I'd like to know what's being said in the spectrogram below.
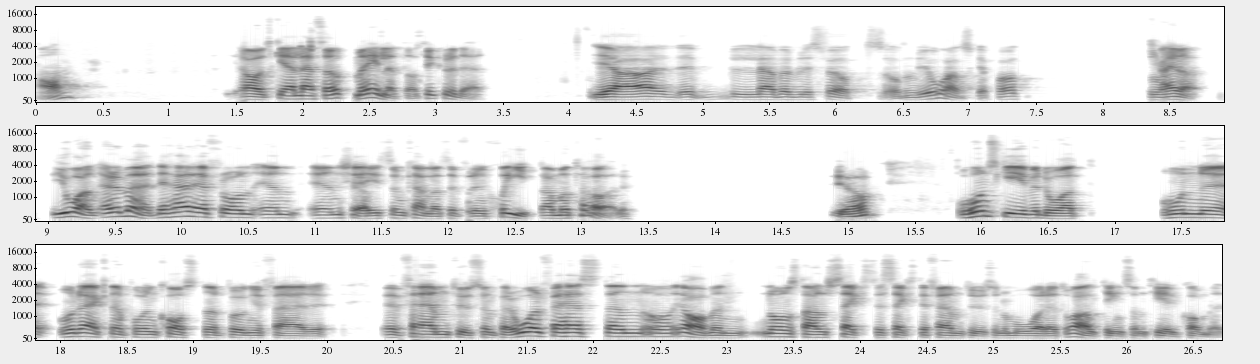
Ja. Ja, ska jag läsa upp mejlet då? Tycker du det? ja, det lär väl bli svårt om Johan ska prata. Nej då. Johan, är du med? Det här är från en, en tjej som kallar sig för en skitamatör. Ja. Och hon skriver då att hon, eh, hon räknar på en kostnad på ungefär Eh, 5 000 per år för hästen och ja, men någonstans 60-65 000 om året och allting som tillkommer.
